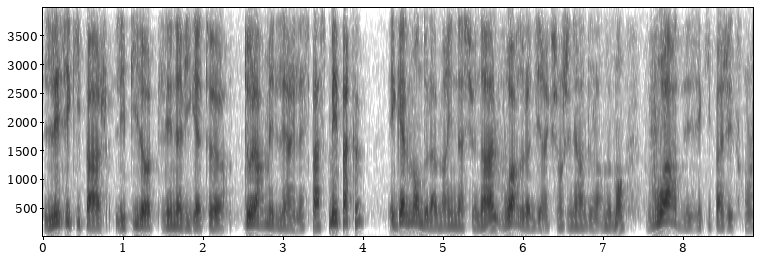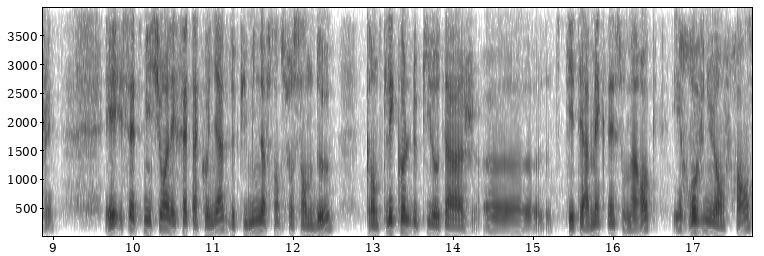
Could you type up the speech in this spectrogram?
les équipages, les pilotes, les navigateurs de l'armée de l'air et de l'espace, mais pas que, également de la marine nationale, voire de la direction générale de l'armement, voire des équipages étrangers. Et cette mission, elle est faite à Cognac depuis 1962, quand l'école de pilotage euh, qui était à Meknès au Maroc est revenue en France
